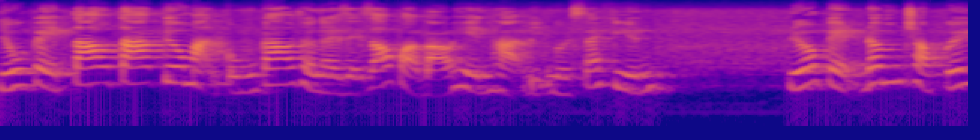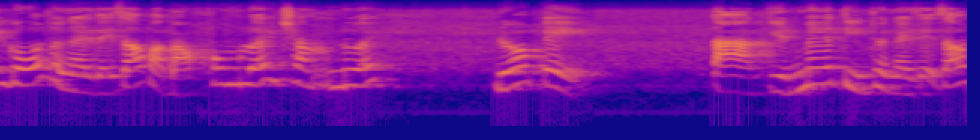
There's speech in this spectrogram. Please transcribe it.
những kẻ tao ta kiêu mạn cúng cao, thời ngày dạy rõ quả báo hiền hạ bị người sai khiến. Nếu kẻ đâm chọc gây gỗ, thời ngày dạy rõ quả báo không lưỡi chậm lưỡi. Nếu kẻ tà kiến mê tín, thời ngày dạy rõ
